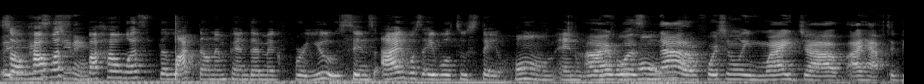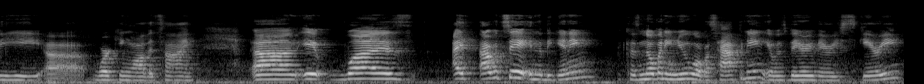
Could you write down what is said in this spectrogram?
So how was cheating. but how was the lockdown and pandemic for you? Since I was able to stay home and work I was home. not. Unfortunately, my job I have to be uh, working all the time. Um, it was I I would say in the beginning because nobody knew what was happening. It was very, very scary.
